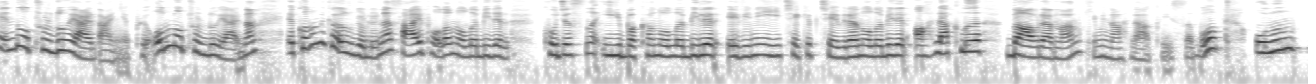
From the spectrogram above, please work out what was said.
kendi oturduğu yerden yapıyor. Onun oturduğu yerden ekonomik özgürlüğüne sahip olan olabilir. Kocasına iyi bakan olabilir, evini iyi çekip çeviren olabilir, ahlaklı davranan kimin ahlakıysa bu. Onun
